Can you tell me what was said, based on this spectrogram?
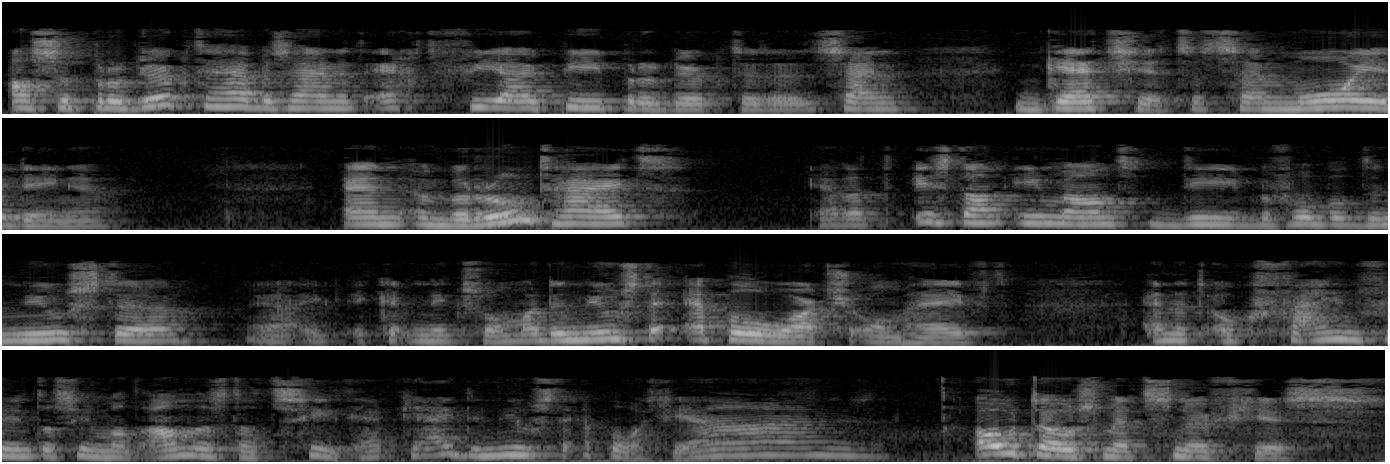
Als ze producten hebben, zijn het echt VIP-producten. Het zijn gadgets, het zijn mooie dingen. En een beroemdheid, ja, dat is dan iemand die bijvoorbeeld de nieuwste, ja, ik, ik heb niks om, maar de nieuwste Apple Watch om heeft. En het ook fijn vindt als iemand anders dat ziet. Heb jij de nieuwste Apple Watch? Ja. Auto's met snufjes.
